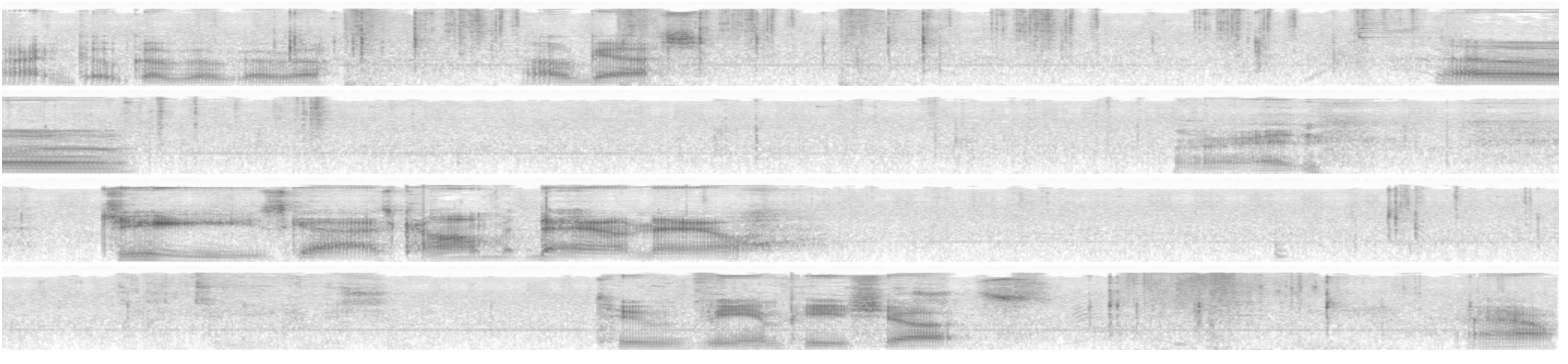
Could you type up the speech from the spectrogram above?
Alright, go, go, go, go, go. Oh gosh. Oh. Alright. Jeez, guys, calm it down now. Two VMP shots. Ow.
